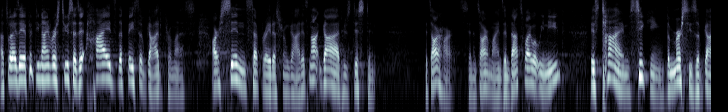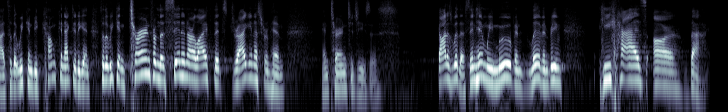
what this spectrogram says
That's what Isaiah 59, verse 2 says. It hides the face of God from us. Our sins separate us from God. It's not God who's distant, it's our hearts and it's our minds. And that's why what we need is time seeking the mercies of God so that we can become connected again, so that we can turn from the sin in our life that's dragging us from Him and turn to Jesus. God is with us. In Him we move and live and breathe. He has our back.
